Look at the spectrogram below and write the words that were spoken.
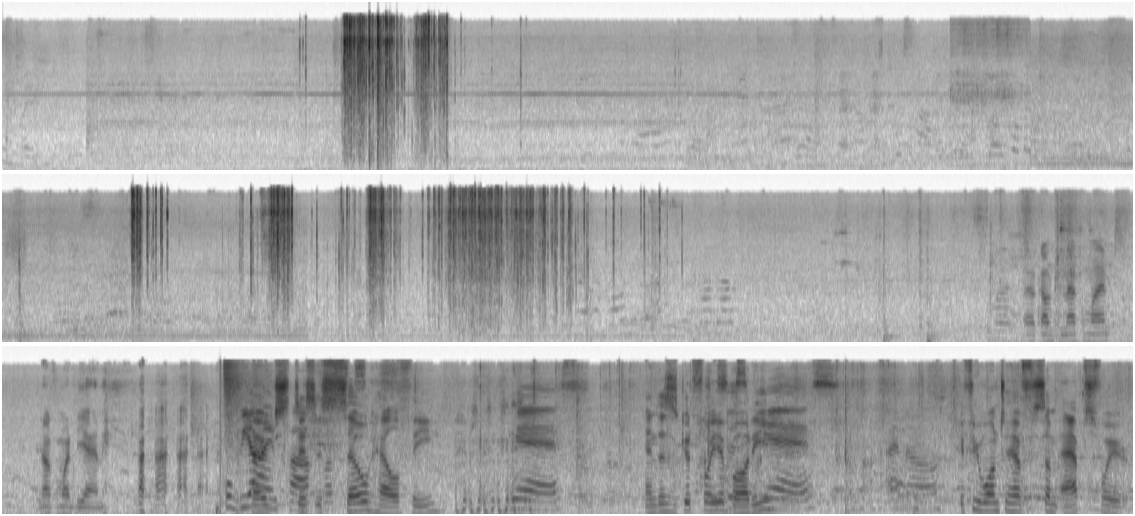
Welcome to Nakumatt. Nakumadiani. Probier Folks, this is so healthy yes. and this is good for your body. Yes. I know. If you want to have some abs for your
